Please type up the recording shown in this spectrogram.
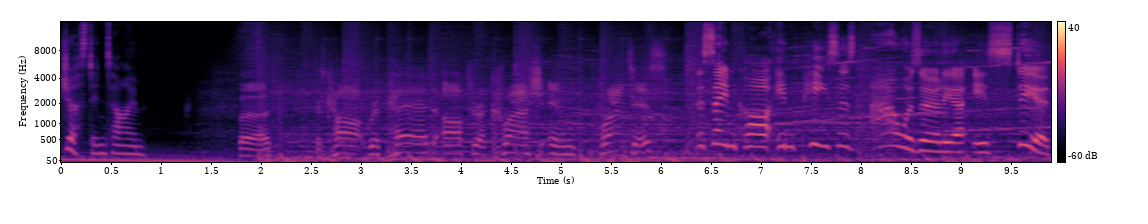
just in time. Bird, the car repaired after a crash in practice. The same car in pieces hours earlier is steered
